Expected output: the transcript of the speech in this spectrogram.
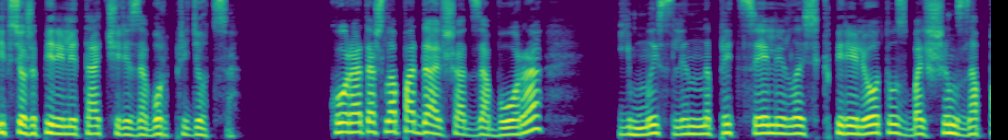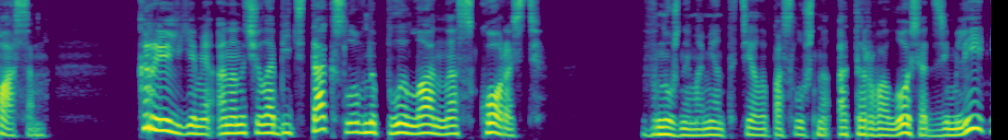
И все же перелетать через забор придется. Кора отошла подальше от забора и мысленно прицелилась к перелету с большим запасом. Крыльями она начала бить так, словно плыла на скорость. В нужный момент тело послушно оторвалось от земли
